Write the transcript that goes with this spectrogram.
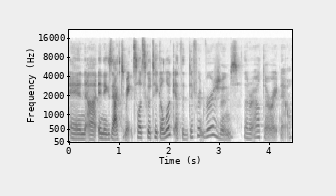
in, uh, in Xactimate. So let's go take a look at the different versions that are out there right now.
